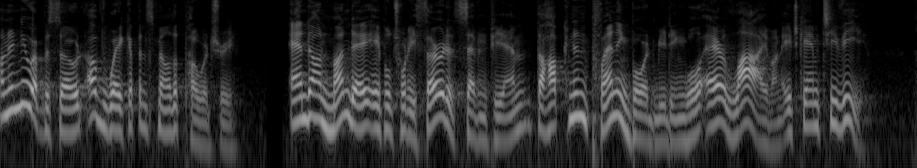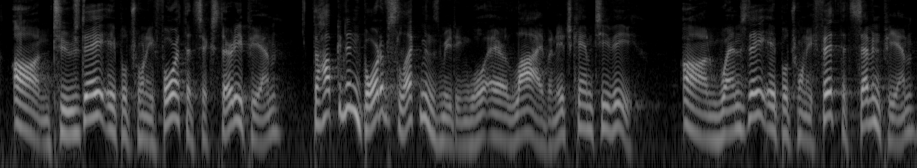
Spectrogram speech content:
on a new episode of Wake Up and Smell the Poetry. And on Monday, April 23rd at 7 p.m., the Hopkinton Planning Board meeting will air live on HCAM TV. On Tuesday, April 24th at 6.30 p.m., the Hopkinton Board of Selectmen's meeting will air live on HCAM TV. On Wednesday, April 25th at 7 p.m.,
